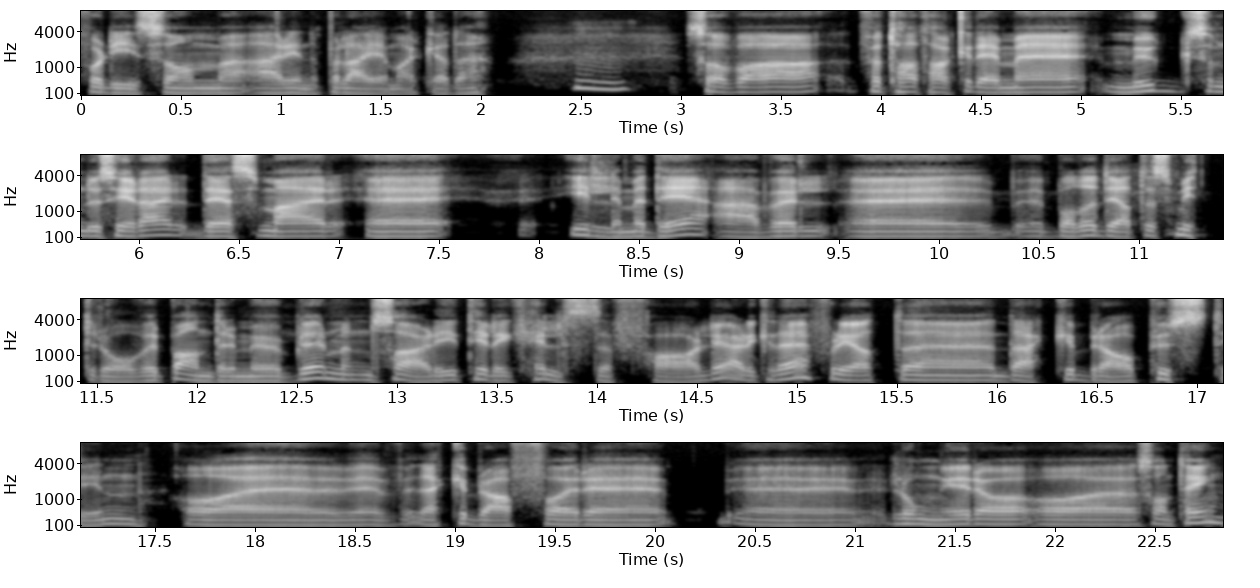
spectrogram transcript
for de som er inne på leiemarkedet. Så hva, for å ta tak i det med mugg, som du sier der, det som er eh, ille med det, er vel eh, både det at det smitter over på andre møbler, men så er det i tillegg helsefarlig, er det ikke det? Fordi at eh, det er ikke bra å puste inn, og eh, det er ikke bra for eh, eh, lunger og, og sånne ting.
